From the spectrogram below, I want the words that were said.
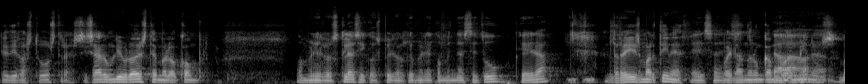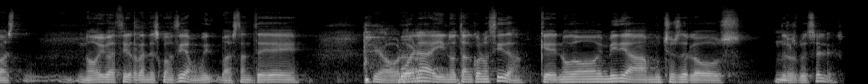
Que digas tú, ostras, si sale un libro de este, me lo compro. Hombre, los clásicos, pero el que me recomendaste tú, ¿qué era? El Reyes Martínez, es. bailando en un campo La- de minas. bast- no iba a decir gran desconocida, muy, bastante Sí, ahora. buena y no tan conocida, que no envidia a muchos de los, de los bestsellers.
